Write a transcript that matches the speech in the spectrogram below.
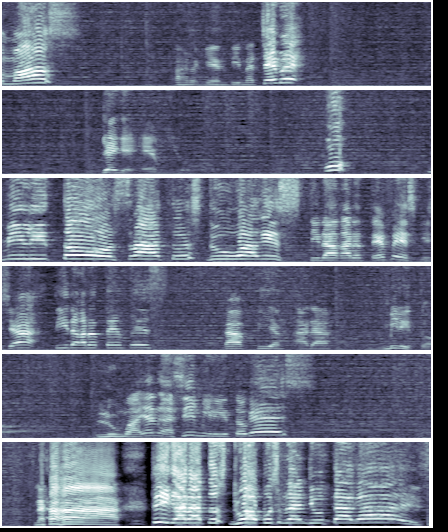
emas! Argentina CB GGMU Uh Milito 102 guys. Tidak ada TVS guys ya. Tidak ada TVS Tapi yang ada Milito. Lumayan gak sih Milito guys? Nah 329 juta guys.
